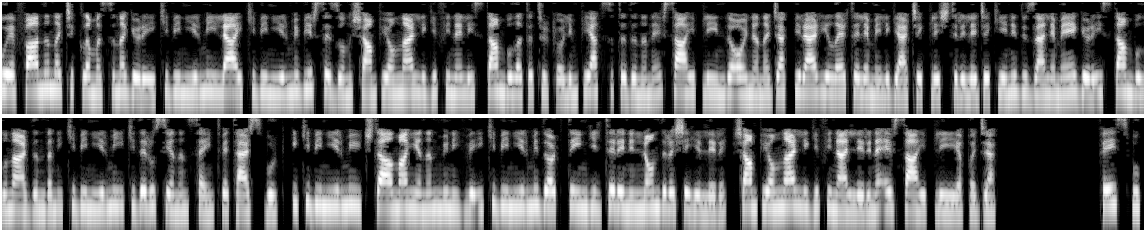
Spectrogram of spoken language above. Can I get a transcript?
UEFA'nın açıklamasına göre 2020 ila 2021 sezonu Şampiyonlar Ligi finali İstanbul Atatürk Olimpiyat Stadı'nın ev sahipliğinde oynanacak birer yıl ertelemeli gerçekleştirilecek yeni düzenlemeye göre İstanbul'un ardından 2022'de Rusya'nın St. Petersburg, 2023'te Almanya'nın Münih ve 2024'te İngiltere'nin Londra şehirleri, Şampiyonlar Ligi finallerine ev sahipliği yapacak. Facebook,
